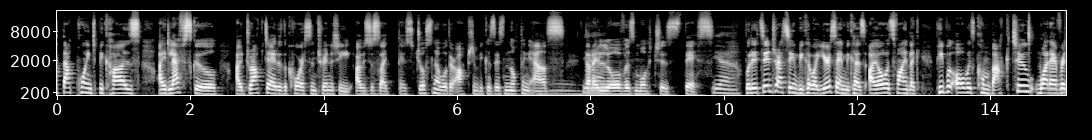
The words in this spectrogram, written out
at that point because I'd left school, I dropped out of the course in Trinity. I was just like, there's just no other option because there's nothing else that I love as much as this. Yeah. But it's interesting because what you're saying because I always find like people always come back to whatever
